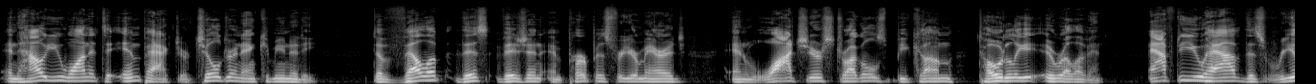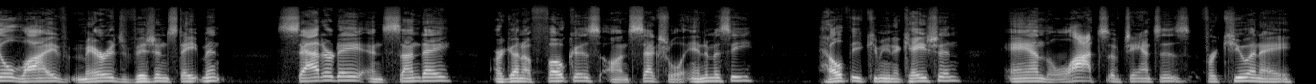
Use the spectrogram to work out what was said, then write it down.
and how you want it to impact your children and community. Develop this vision and purpose for your marriage and watch your struggles become totally irrelevant. After you have this real live marriage vision statement, Saturday and Sunday are going to focus on sexual intimacy, healthy communication, and lots of chances for Q&A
